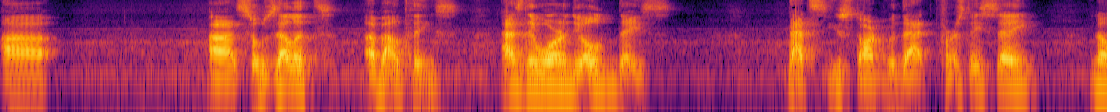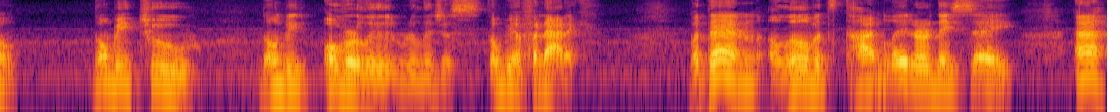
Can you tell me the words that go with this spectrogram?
uh, uh, so zealot about things as they were in the olden days. That's you start with that. First, they say, you know, don't be too, don't be overly religious. Don't be a fanatic. But then a little bit time later, they say, ah,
